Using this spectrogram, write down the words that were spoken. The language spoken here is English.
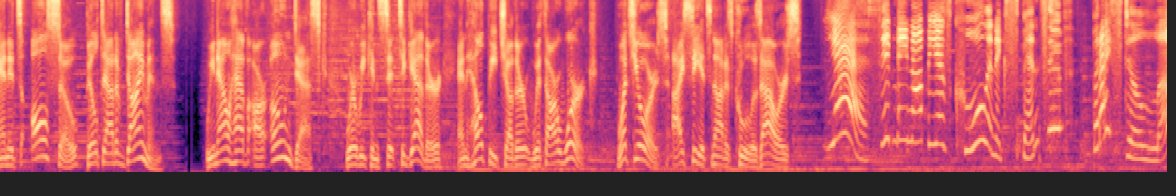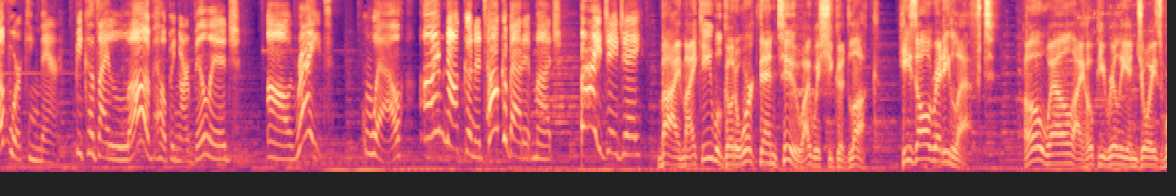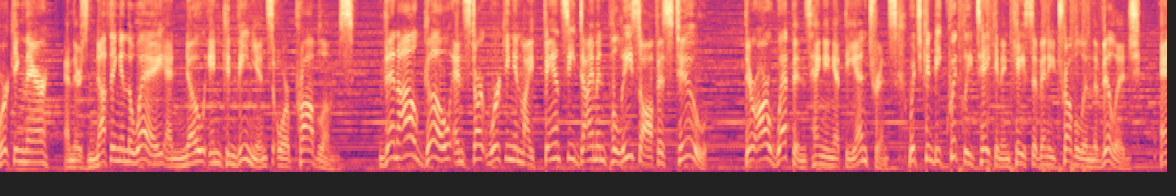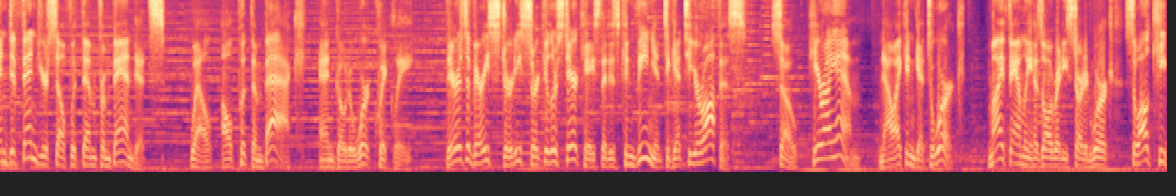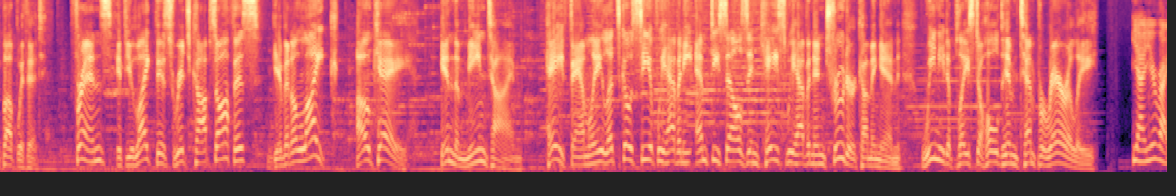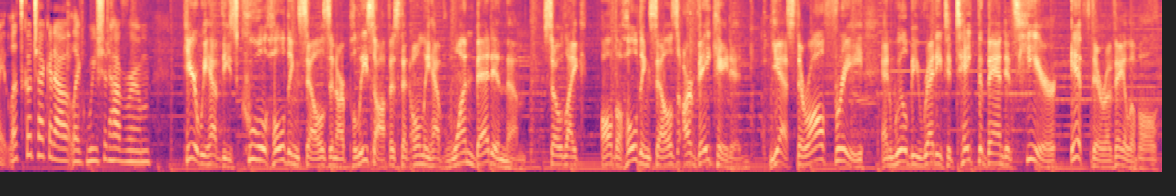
And it's also built out of diamonds. We now have our own desk where we can sit together and help each other with our work. What's yours? I see it's not as cool as ours. Yes, it may not be as cool and expensive, but I still love working there because I love helping our village. All right. Well, I'm not gonna talk about it much. Bye, JJ. Bye, Mikey. We'll go to work then too. I wish you good luck. He's already left. Oh well, I hope he really enjoys working there, and there's nothing in the way and no inconvenience or problems. Then I'll go and start working in my fancy diamond police office too. There are weapons hanging at the entrance, which can be quickly taken in case of any trouble in the village, and defend yourself with them from bandits. Well, I'll put them back and go to work quickly. There is a very sturdy circular staircase that is convenient to get to your office. So, here I am. Now I can get to work. My family has already started work, so I'll keep up with it. Friends, if you like this rich cop's office, give it a like. Okay, in the meantime, hey family, let's go see if we have any empty cells in case we have an intruder coming in. We need a place to hold him temporarily. Yeah, you're right. Let's go check it out. Like, we should have room. Here we have these cool holding cells in our police office that only have one bed in them. So, like, all the holding cells are vacated. Yes, they're all free, and we'll be ready to take the bandits here if they're available.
